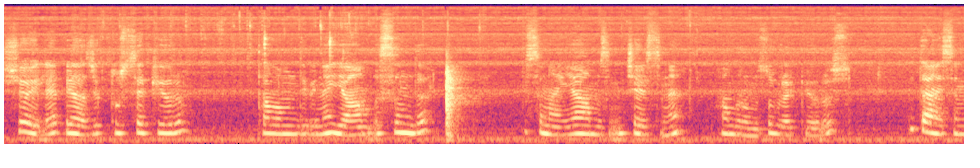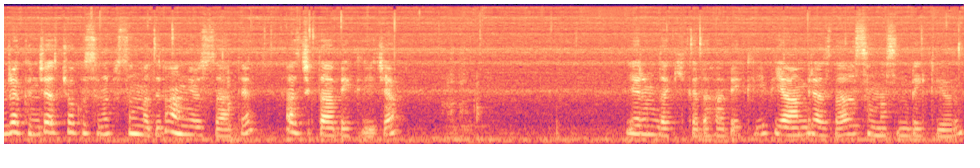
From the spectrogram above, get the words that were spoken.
Şöyle birazcık tuz sepiyorum. Tavamın dibine yağım ısındı. Isınan yağımızın içerisine hamurumuzu bırakıyoruz. Bir tanesini bırakınca çok ısınıp ısınmadığını anlıyoruz zaten. Azıcık daha bekleyeceğim. Yarım dakika daha bekleyip yağın biraz daha ısınmasını bekliyorum.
